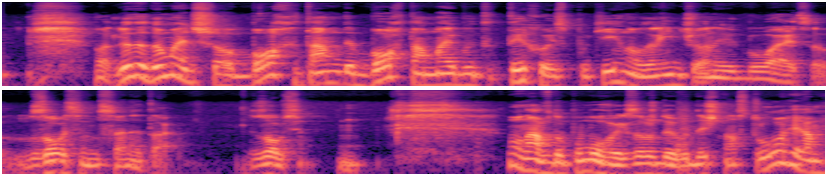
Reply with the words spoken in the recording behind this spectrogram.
От, люди думають, що Бог там, де Бог, там має бути тихо і спокійно, взагалі нічого не відбувається. Зовсім все не так. Зовсім. Ну, нам в допомогу, як завжди, ведична астрологія.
